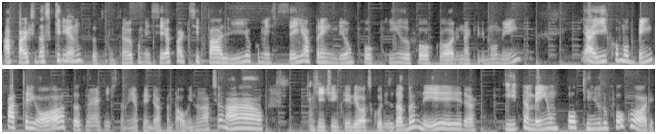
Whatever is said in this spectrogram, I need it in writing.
a parte das crianças. Então eu comecei a participar ali, eu comecei a aprender um pouquinho do folclore naquele momento. E aí, como bem patriotas, né, a gente também aprendeu a cantar o hino nacional, a gente entendeu as cores da bandeira, e também um pouquinho do folclore.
